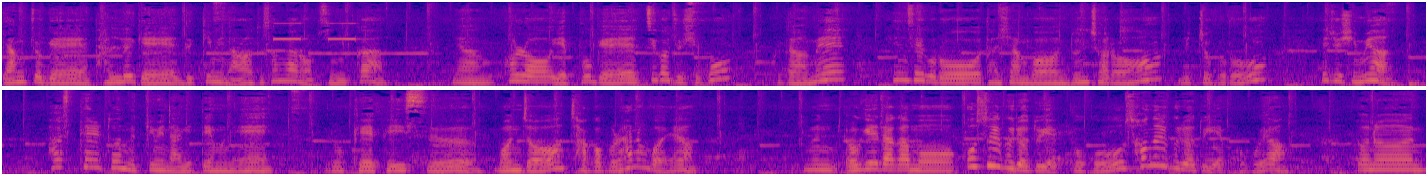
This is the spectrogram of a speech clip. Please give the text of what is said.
양쪽에 다르게 느낌이 나와도 상관없으니까 그냥 컬러 예쁘게 찍어주시고 그 다음에 흰색으로 다시 한번 눈처럼 위쪽으로 해주시면 파스텔 톤 느낌이 나기 때문에 이렇게 베이스 먼저 작업을 하는 거예요. 그러면 여기에다가 뭐 꽃을 그려도 예쁘고 선을 그려도 예쁘고요. 또는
